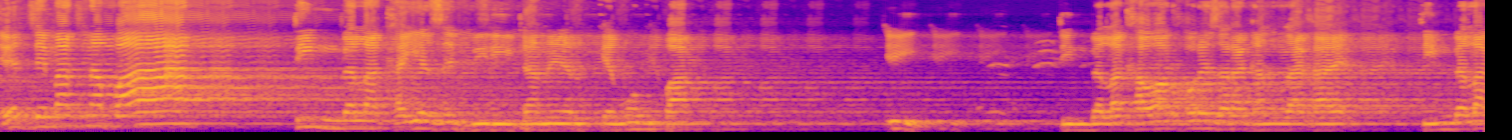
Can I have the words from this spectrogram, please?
এর দেমাগ না পাক তিন বেলা খাইয়া যে বিড়ি টানের কেমন পাক। কি তিন বেলা খাওয়ার পরে যারা গাঞ্জা খায় তিন বেলা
